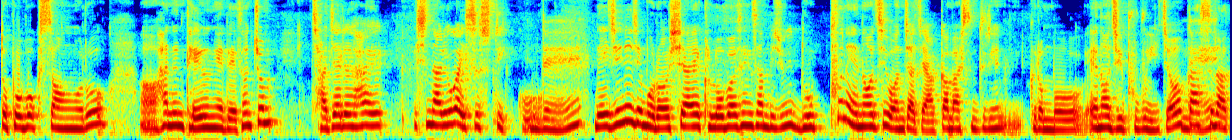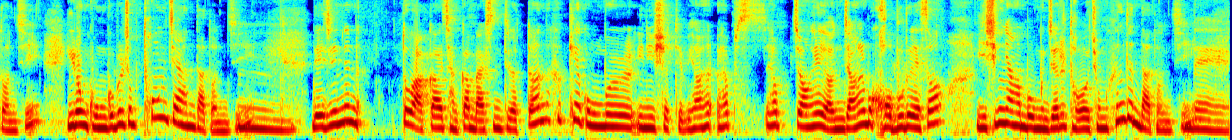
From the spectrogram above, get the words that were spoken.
또 보복성으로 어, 하는 대응에 대해서는 좀 자제를 할 시나리오가 있을 수도 있고 네. 내지는 이제 뭐 러시아의 글로벌 생산 비중이 높은 에너지 원자재 아까 말씀드린 그런 뭐 에너지 부분이죠 네. 가스라든지 이런 공급을 좀 통제한다든지 음. 내지는 또 아까 잠깐 말씀드렸던 흑해 곡물 이니셔티브 협, 정의 연장을 뭐 거부를 해서 이 식량 안보 문제를 더 좀 흔든다든지 네.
